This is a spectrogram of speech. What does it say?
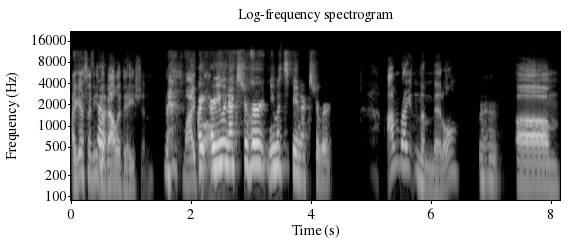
I guess I need So- the validation. It's my Are, are you an extrovert? You must be an extrovert. I'm right in the middle. Mhm. Um,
